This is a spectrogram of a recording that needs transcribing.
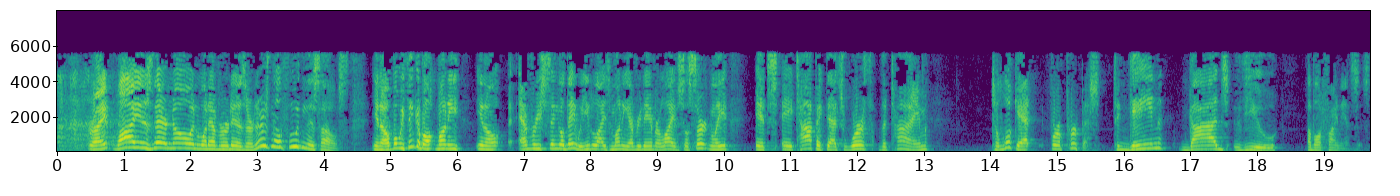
right? Why is there no and whatever it is? Or there's no food in this house. You know, but we think about money, you know, every single day. We utilize money every day of our lives. So certainly it's a topic that's worth the time to look at for a purpose, to gain God's view about finances.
